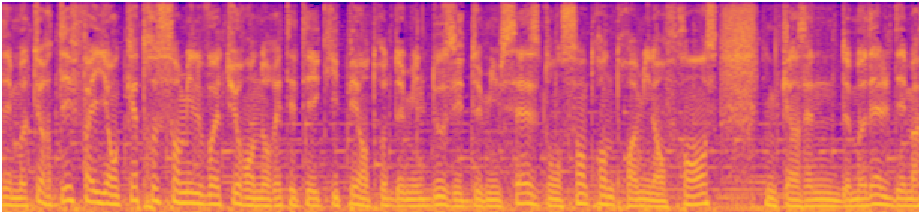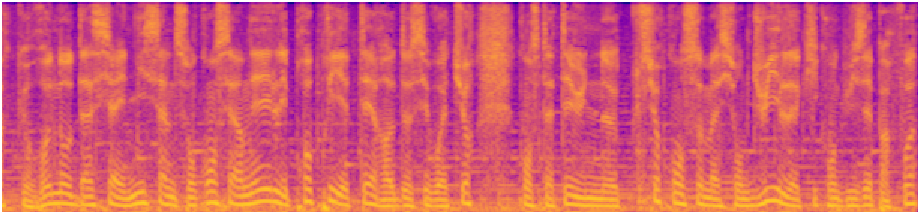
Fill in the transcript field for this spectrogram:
des moteurs défaillants. 400 000 voitures en auraient été équipées entre 2012 et 2016, dont 133 000 en France. Une quinzaine de modèles des marques Renault, Dacia et Nissan sont concernés. Les propriétaires de ces voitures constataient une surconsommation d'huile qui conduisait parfois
